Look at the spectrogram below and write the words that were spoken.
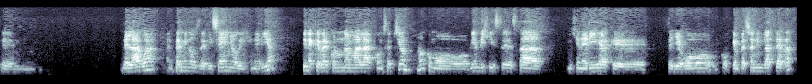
em, del agua en términos de diseño, de ingeniería, tiene que ver con una mala concepción, ¿no? Como bien dijiste, esta ingeniería que se llevó o que empezó en Inglaterra,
